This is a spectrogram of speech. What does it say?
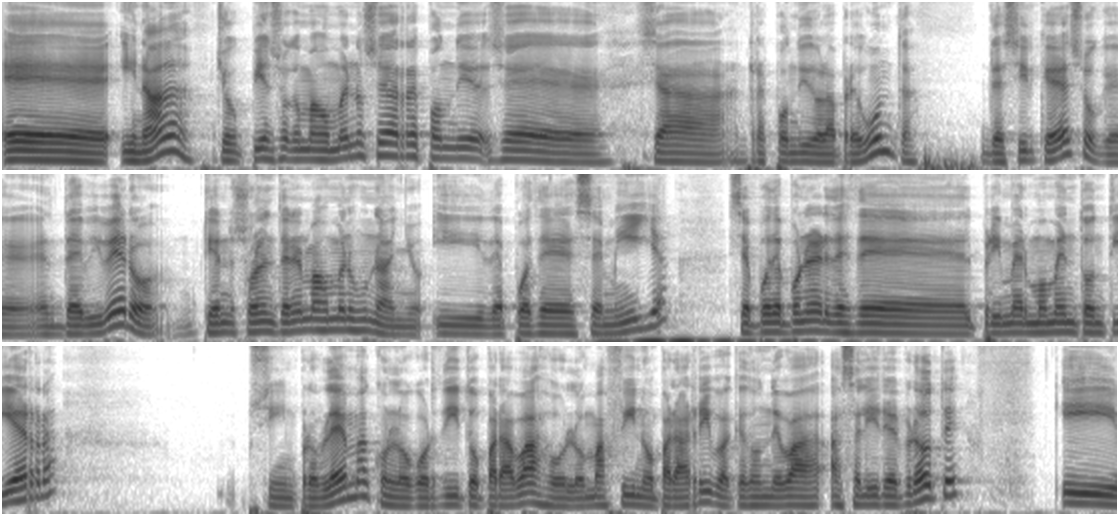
Eh, y nada, yo pienso que más o menos se ha respondido, se, se ha respondido la pregunta. Decir que eso, que de vivero suelen tener más o menos un año y después de semilla se puede poner desde el primer momento en tierra, sin problema, con lo gordito para abajo, lo más fino para arriba, que es donde va a salir el brote. Y,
